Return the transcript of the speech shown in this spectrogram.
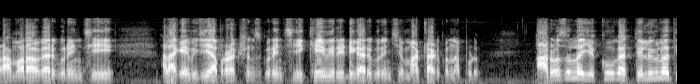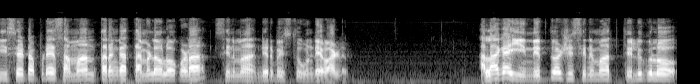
రామారావు గారి గురించి అలాగే విజయ ప్రొడక్షన్స్ గురించి కేవి రెడ్డి గారి గురించి మాట్లాడుకున్నప్పుడు. ఆ రోజుల్లో ఎక్కువగా తెలుగులో తీసేటప్పుడే సమాంతరంగా తమిళంలో కూడా సినిమా నిర్మిస్తూ ఉండేవాళ్ళు. అలాగా ఈ నిర్దోషి సినిమా తెలుగులో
